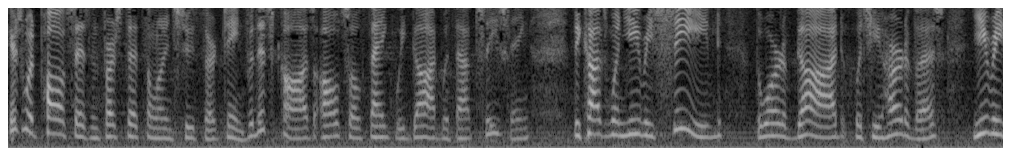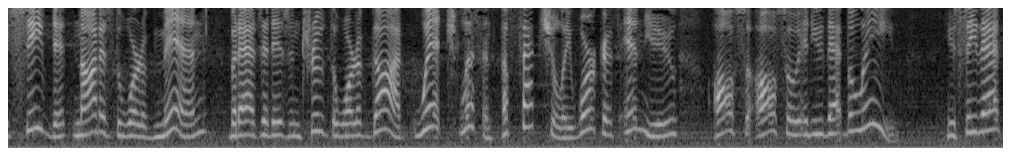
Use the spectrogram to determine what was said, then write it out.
Here's what Paul says in 1 Thessalonians 2:13. For this cause also thank we God without ceasing, because when ye received the word of God, which ye heard of us, ye received it not as the word of men, but as it is in truth the word of God, which, listen, effectually worketh in you, also also in you that believe. You see that?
